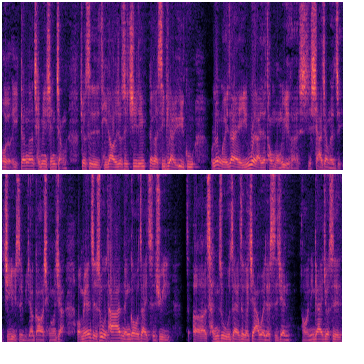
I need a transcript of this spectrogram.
我刚刚前面先讲，就是提到的，就是 G D 那个 C P I 预估，我认为在未来的通膨率和下降的几几率是比较高的情况下，哦，美元指数它能够再持续呃撑住在这个价位的时间，哦，应该就是。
